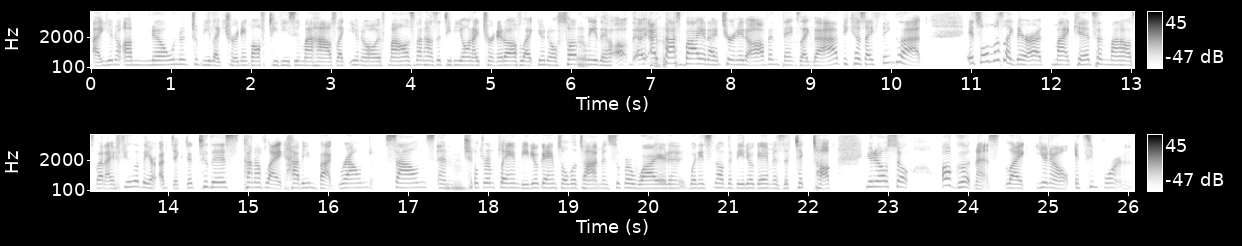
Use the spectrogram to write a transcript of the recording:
I, you know i'm known to be like turning off tvs in my house. Like you know if my husband has a tv on i turn it off. Like you know suddenly yeah. they, I, I pass by and i turn it off and things like that. Because i think that it's almost like there are my kids and my husband i feel that they are addicted to this kind of like having background sounds and mm-hmm. children playing video games all the time and super wired. And when it's not the video game it's the tiktok you know? So oh goodness. Like you know it's important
